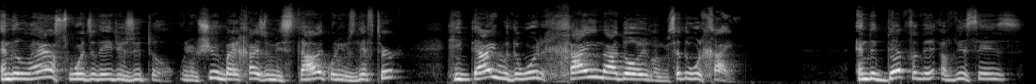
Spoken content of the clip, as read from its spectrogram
And the last words of the Eider Zuto, when Shimon Bar Yochai was mistalik, when he was nifter, he died with the word Chaim Adoilam. He said the word Chaim. And the depth of, the, of this is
